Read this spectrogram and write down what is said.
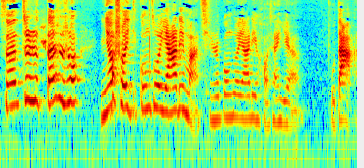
虽然就是，但是说你要说工作压力嘛，其实工作压力好像也不大。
